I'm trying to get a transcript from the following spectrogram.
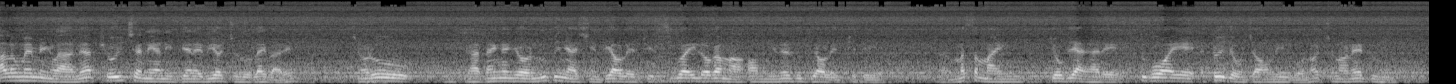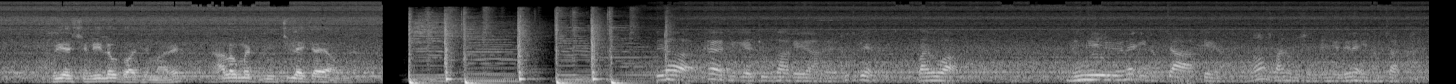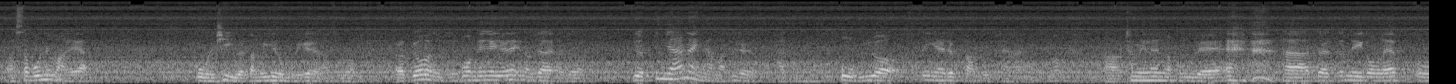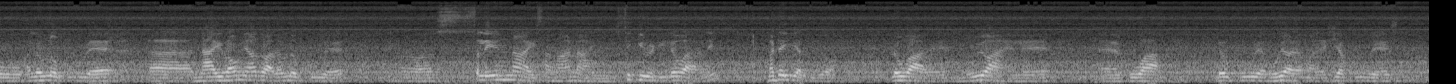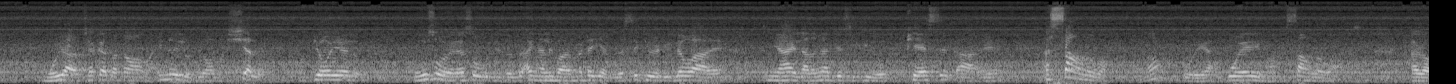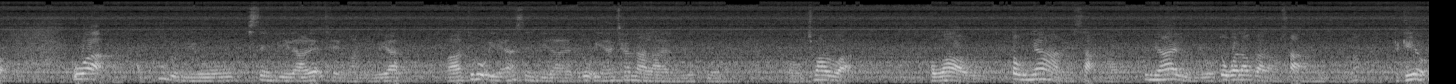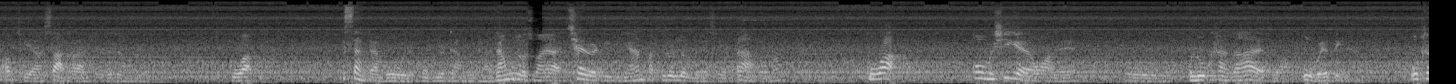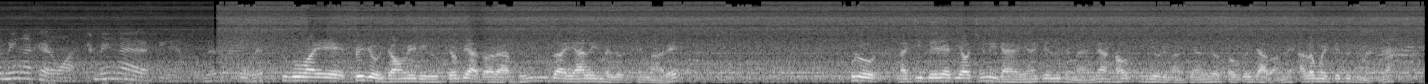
အားလုံးပဲမင်္ဂလာပါဖြိုးကြီး channel ကနေပြန်လည်ပြီးတော့ကြိုဆိုလိုက်ပါတယ်ကျွန်တော်တို့ဒါနိုင်ငံကျော်လူပညာရှင်တယောက်လည်းဖြစ်စီးပွားရေးလောကမှာအောင်မြင်တဲ့သူတယောက်လည်းဖြစ်တယ်မတ်စမိုင်းပြောပြထားတဲ့သူ့ဘဝရဲ့အတွေ့အကြုံအကြောင်းလေးပေါ့နော်ကျွန်တော်နဲ့အတူ reaction လေးလုပ်သွားခြင်းပါတယ်အားလုံးပဲတူကြည့်လိုက်ကြရအောင်ဒီကခက်ခဲခဲစူးစမ်းခဲ့ရတယ်သူတစ်ပြက်ဘိုင်းတို့ကငငယ်လေးတွေနဲ့အိမ်အောင်ကြာခဲ့ရတာနော်ဘိုင်းတို့ဆိုငငယ်လေးနဲ့အိမ်အောင်ကြာစပိုးနေမှာလေ ကိုယ်ပဲရှိပြီးတော့တမီးလေးကိုမေးခဲ့တာဆိုတော့အဲ့ပြောမှဆိုရင်ကိုငငယ်လေးနဲ့အိမ်အောင်ကြာရဆိုတော့ဒီသူများနိုင်ငံမှာဖြစ်တဲ့အားလုံးပို့ပြီးတော့တင်ရတဲ့ခါကိုခံရတယ်နော်အာထမင်းလည်းငပူတယ်အာတနေ့ကုန်လည်းဟိုအလုပ်လုပ်ပူတယ်အာနိုင်ပေါင်းများစွာအလုပ်လုပ်ပူတယ်14နာရီ15နာရီ security လောက်ရတယ်လေမတက်ရက်ပြီးတော့လောက်ရတယ်မိုးရွာရင်လည်းအဲကိုကလောက်ကူးတယ်မိုးရွာထဲမှာလည်းရက်ကူးတယ်မိုးရွာချက်ကတ်တော့အောင်အင်္ဂလိပ်လိုပြောမှရှက်လို့မ ပြောရဲလို့ဘိုးဆိုရယ်ဆိုနေဆိုအဲ့နားလေးမှာမတက်ရပြီး security လောက်ရတယ်။အများကြီးလာလာပစ္စည်းတွေကိုဖျက်စစ်တာလေအဆောင်လို့ပါနော်ကိုရီးယားပွဲတွေမှာအဆောင်လို့ပါအဲ့တော့ကိုကအခုလိုမျိုးစင်ပြေလာတဲ့အချိန်မှာလူတွေကဘာသူတို့အရန်အစင်ပြေလာတယ်သူတို့အရန်ချမ်းသာလာတယ်လို့ပြောဟောကျမတို့ကဘဝကိုတုံညရတယ်စတာသူများရဲ့လူမျိုးတဝက်လောက်ကတော့စတာမဟုတ်ဘူးနော်တကယ်တော့အောက်ခြေကစတာဆိုတဲ့ကြောင့်ကိုက အစံတန်ဖို့ကိုလည်းပုံပြတန်ဖို့တာဒါမှမဟုတ်ဆိုရင် charity ရန်ဘာဖြစ်လို့လုပ်လဲဆိုတော့အဲ့ဒါပေါ့နော်ကိုကကိုမရှိခဲ့တော့ကလည်းဟိုဘယ်လိုခံစားရတယ်ဆိုတာကိုပဲသိတယ်ကိုထမင်းငတ်ခဲ့တော့ကထမင်းငတ်ရတဲ့ feeling ကဘယ်လိုလဲကိုပဲသူ့ဘဝရဲ့အတွေ့အကြုံအကြောင်းလေးတွေကိုပြောပြသွားတာဘူးသာရလိမ့်မယ်လို့ထင်ပါတယ်ခုလိုလက်ကြည့်ပေးတဲ့တယောက်ချင်းစီတိုင်းရန်ကျေးဇူးတင်ပါတယ်ညနောက်ဗီဒီယိုတွေမှာပြန်ပြီးတော့ဆုံတွေ့ကြပါမယ်အားလုံးပဲကျေးဇူးတင်ပါတယ်နော်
